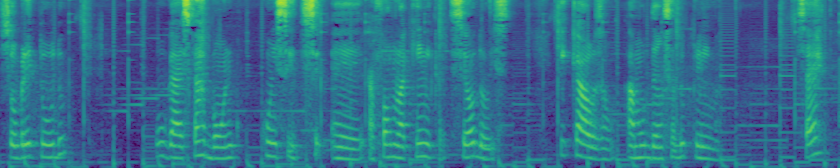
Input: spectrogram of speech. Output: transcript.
sobretudo o gás carbônico, conhecido é, a fórmula química CO2, que causam a mudança do clima, certo?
